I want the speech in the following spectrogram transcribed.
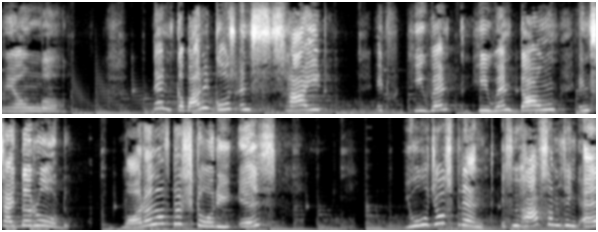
मैं आऊँगा. Then Kabali goes inside it he went he went down inside the road moral of the story is use your strength if you have something else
